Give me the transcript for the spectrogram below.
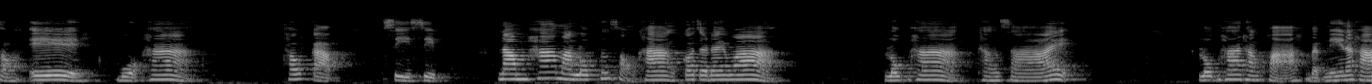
2a บวก 5 เท่ากับ 40นำ5มาลบทั้งสองข้างก็จะได้ว่า ลบ 5 ทางซ้าย ลบ5ทางขวาแบบนี้นะคะ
